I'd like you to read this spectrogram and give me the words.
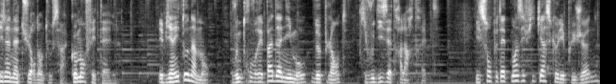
Et la nature dans tout ça, comment fait-elle? Eh bien étonnamment, vous ne trouverez pas d'animaux, de plantes, qui vous disent être à la retraite. Ils sont peut-être moins efficaces que les plus jeunes,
